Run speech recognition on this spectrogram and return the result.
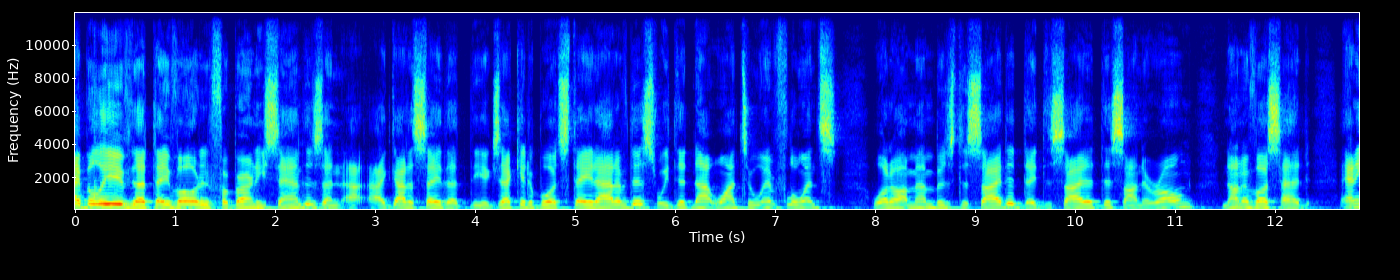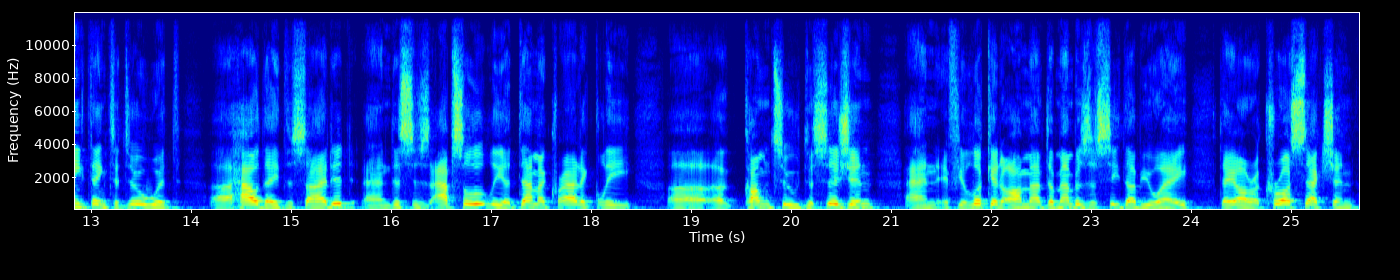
I believe that they voted for Bernie Sanders, and I, I got to say that the executive board stayed out of this. We did not want to influence what our members decided. They decided this on their own. None of us had anything to do with uh, how they decided, and this is absolutely a democratically uh, uh, come to decision. And if you look at our the members of CWA, they are a cross section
